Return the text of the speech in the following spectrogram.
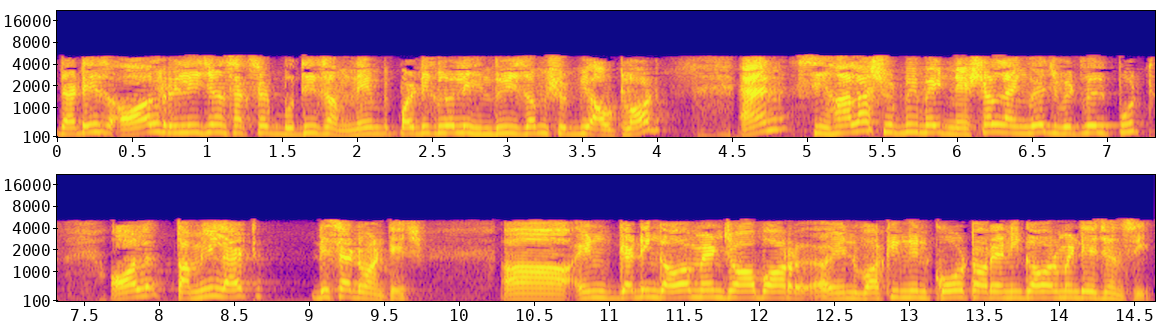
That is, all religions except Buddhism, particularly Hinduism, should be outlawed. And Sinhala should be made national language, which will put all Tamil at disadvantage uh, in getting government job or uh, in working in court or any government agency.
